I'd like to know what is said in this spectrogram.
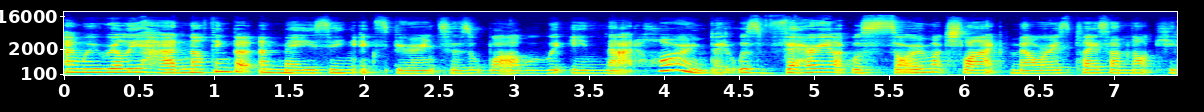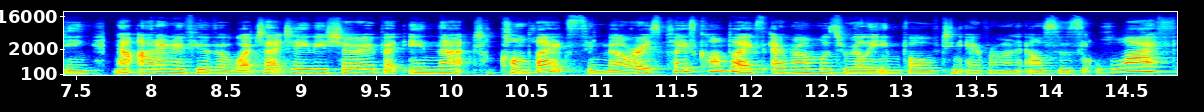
And we really had nothing but amazing experiences while we were in that home. But it was very like was so much like Melrose Place. I'm not kidding. Now I don't know if you ever watched that TV show, but in that complex, in Melrose Place complex, everyone was really involved in everyone else's life.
